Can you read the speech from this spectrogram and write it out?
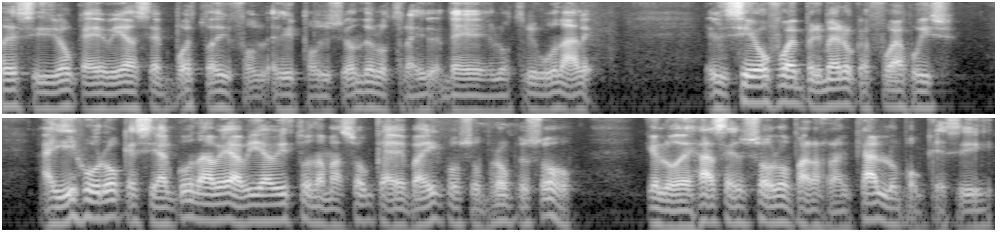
decidió que debían ser puestos a disposición de los, de los tribunales. El ciego fue el primero que fue a juicio. Allí juró que si alguna vez había visto una mazorca de maíz con sus propios ojos, que lo dejasen solo para arrancarlo, porque si,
